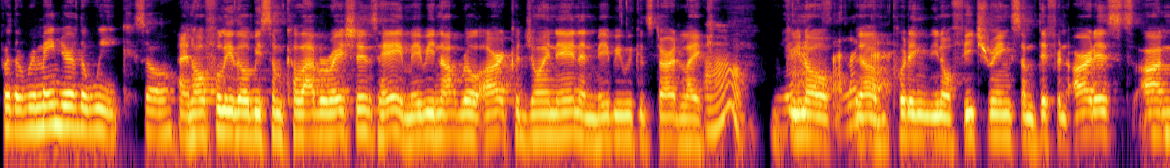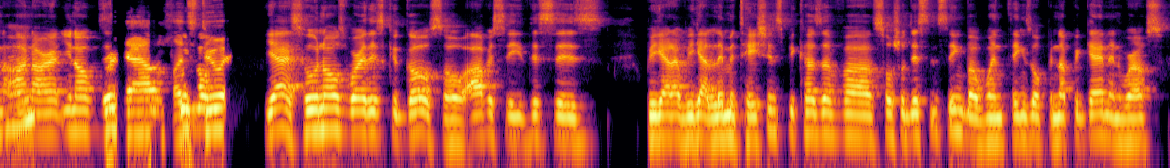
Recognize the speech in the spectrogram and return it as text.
for the remainder of the week. So and hopefully there'll be some collaborations. Hey, maybe not real art could join in and maybe we could start like oh Yes, you know, like uh, putting, you know, featuring some different artists on mm-hmm. on our, you know, we're down. Let's do it. Yes, who knows where this could go? So obviously, this is we got we got limitations because of uh, social distancing. But when things open up again and we're else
